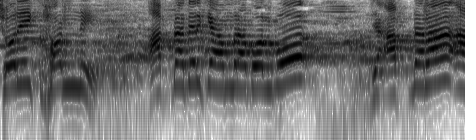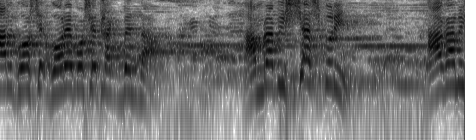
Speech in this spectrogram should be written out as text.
শরিক হননি, আপনাদেরকে আমরা বলব যে আপনারা আর ঘরে বসে থাকবেন না। আমরা বিশ্বাস করি, আগামী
